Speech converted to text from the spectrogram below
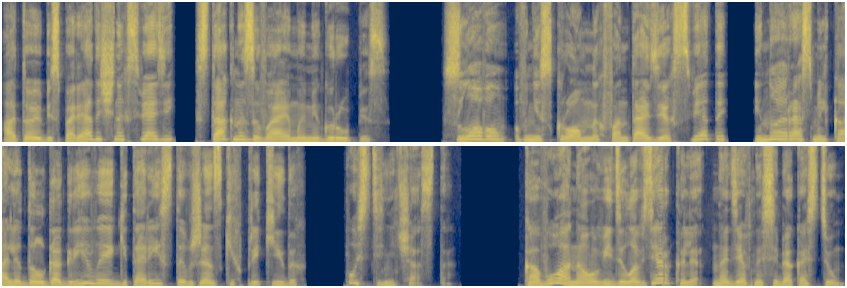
а то и беспорядочных связей с так называемыми группис. Словом, в нескромных фантазиях Светы иной раз мелькали долгогривые гитаристы в женских прикидах, пусть и нечасто. Кого она увидела в зеркале, надев на себя костюм?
